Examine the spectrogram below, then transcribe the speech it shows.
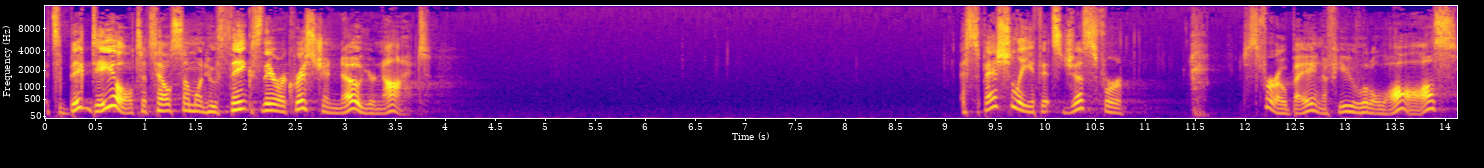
It's a big deal to tell someone who thinks they're a Christian, no, you're not. Especially if it's just for just for obeying a few little laws.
